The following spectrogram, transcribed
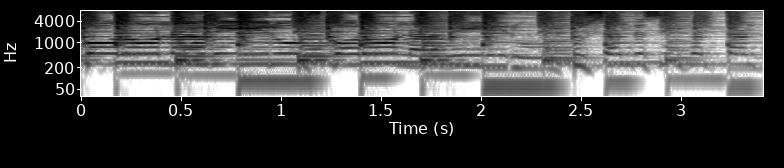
Coronavirus, coronavirus, usan desinfectante,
